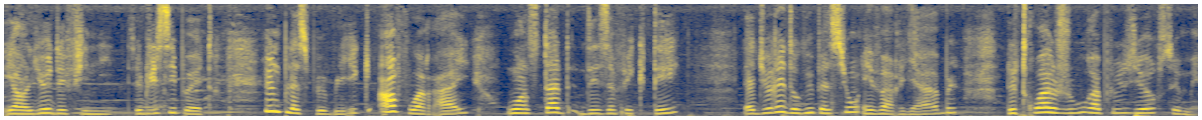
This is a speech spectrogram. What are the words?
et un lieu défini. Celui-ci peut être une place publique, un foirail ou un stade désaffecté. La durée d'occupation est variable, de trois jours à plusieurs semaines.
